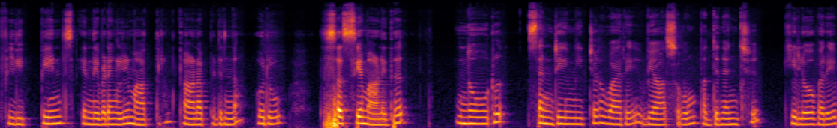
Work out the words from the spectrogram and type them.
ഫിലിപ്പീൻസ് എന്നിവിടങ്ങളിൽ മാത്രം കാണപ്പെടുന്ന ഒരു സസ്യമാണിത്. നൂറ് സെന്റിമീറ്റർ വരെ വ്യാസവും പതിനഞ്ച് കിലോ വരെ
